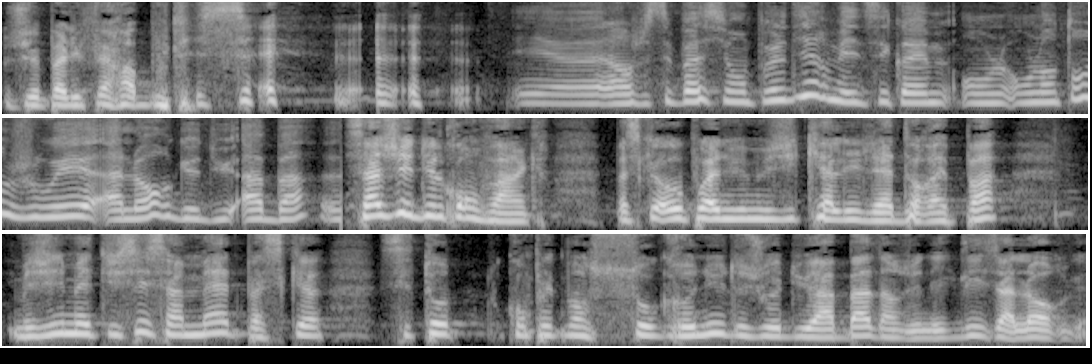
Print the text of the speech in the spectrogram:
je vais pas lui faire un bout d'essai. Et euh, alors je sais pas si on peut le dire, mais c'est quand même, on, on l'entend jouer à l'orgue du ABBA. Ça, j'ai dû le convaincre. Parce qu'au point de vue musical, il n'adorait pas. Mais j'ai dit, mais tu sais, ça m'aide parce que c'est complètement saugrenu de jouer du ABBA dans une église à l'orgue.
